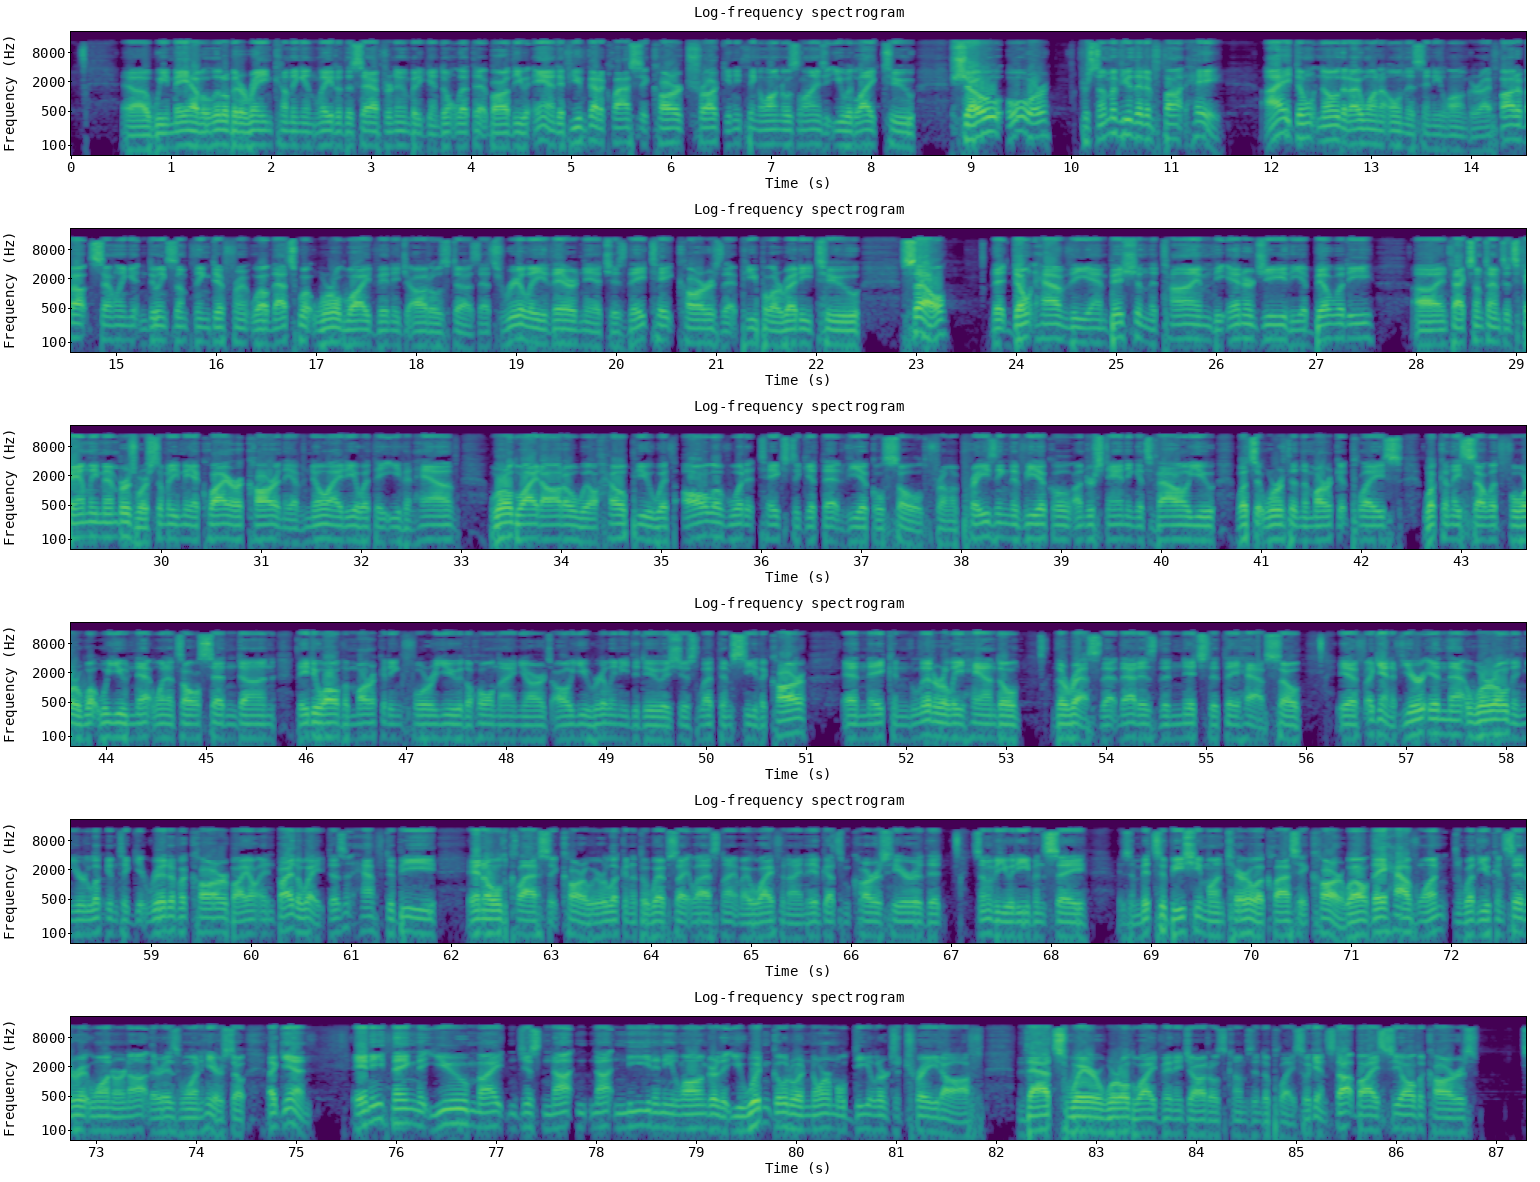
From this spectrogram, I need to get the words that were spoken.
Uh, we may have a little bit of rain coming in later this afternoon, but again, don't let that bother you. And if you've got a classic car, truck, anything along those lines that you would like to show, or for some of you that have thought, hey, I don't know that I want to own this any longer. I've thought about selling it and doing something different. Well, that's what Worldwide Vintage Autos does. That's really their niche is they take cars that people are ready to sell that don't have the ambition, the time, the energy, the ability. Uh, in fact, sometimes it's family members where somebody may acquire a car and they have no idea what they even have. Worldwide Auto will help you with all of what it takes to get that vehicle sold from appraising the vehicle, understanding its value, what's it worth in the marketplace, what can they sell it for, what will you net when it's all said and done. They do all the marketing for you, the whole nine yards. All you really need to do is just let them see the car and they can literally handle the rest. That that is the niche that they have. So if again, if you're in that world and you're looking to get rid of a car, by all, and by the way, it doesn't have to be an old classic car. We were looking at the website last night, my wife and I, and they've got some cars here that some of you would even say is a Mitsubishi Montero a classic car. Well, they have one, whether you consider it one or not, there is one here. So again, anything that you might just not not need any longer that you wouldn't go to a normal dealer to trade off that's where worldwide vintage autos comes into play. So again stop by see all the cars.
